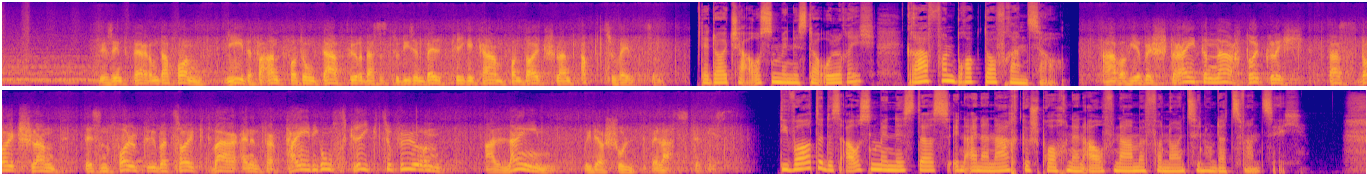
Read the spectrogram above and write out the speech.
Wir sind fern davon, jede Verantwortung dafür, dass es zu diesem Weltkriege kam, von Deutschland abzuwälzen. Der deutsche Außenminister Ulrich, Graf von Brockdorf-Rantzau. Aber wir bestreiten nachdrücklich, dass Deutschland, dessen Volk überzeugt war, einen Verteidigungskrieg zu führen, allein mit der Schuld belastet ist. Die Worte des Außenministers in einer nachgesprochenen Aufnahme von 1920.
